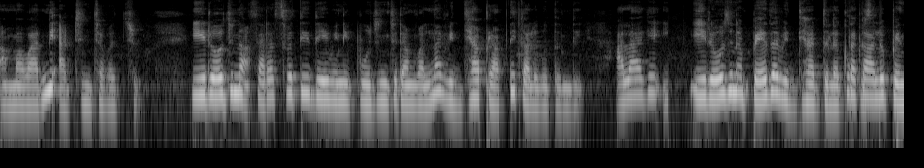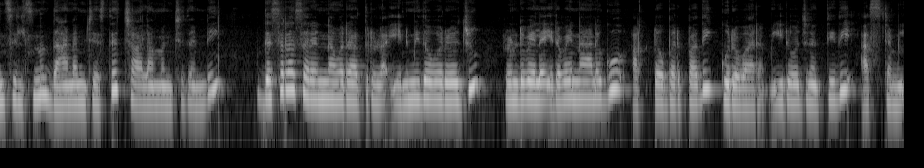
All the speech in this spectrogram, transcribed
అమ్మవారిని అర్చించవచ్చు. ఈ రోజున సరస్వతీదేవిని పూజించడం వలన విద్యాప్రాప్తి కలుగుతుంది. అలాగే ఈ రోజున పేద విద్యార్థులకు రకాలు పెన్సిల్స్ను దానం చేస్తే చాలా మంచిదండి. దసరా శరన్నవరాత్రుల ఎనిమిదవ రోజు రెండు వేల ఇరవై నాలుగు అక్టోబర్ పది గురువారం. ఈ రోజున తిది అష్టమి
